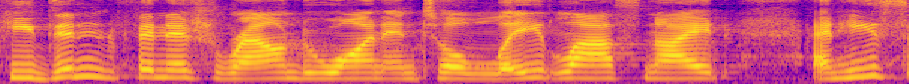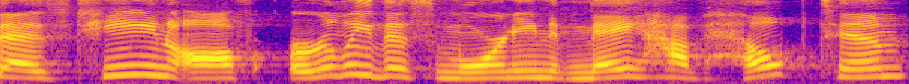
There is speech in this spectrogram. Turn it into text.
He didn't finish round one until late last night, and he says teeing off early this morning may have helped him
